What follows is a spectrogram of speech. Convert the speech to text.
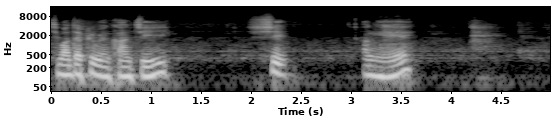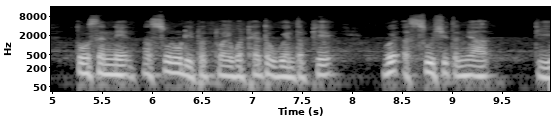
ရှင်မတက်ခရဝင်ခန်းကြီးရှစ်အငယ်တိုးစနစ်နဆိုးလို့ဒီထွက်သွားဝက်ထဲတော့ဝင်တဲ့ဖြစ်ဝက်အဆူရှိတဲ့မြဒီ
